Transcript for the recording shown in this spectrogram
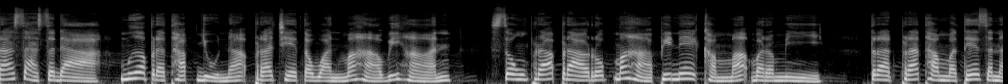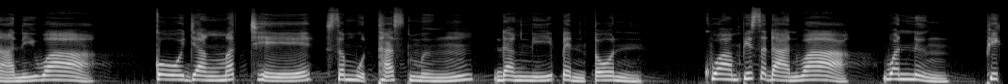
ระศาสดาเมื่อประทับอยู่ณพระเชตวันมหาวิหาร ทรงพระปรารบมหาพิเนกขมมะบารมี ตรัสพระธรรมเทศนานี้ว่า โกยังมัชเฉ สมุททัสมึง ดังนี้เป็นต้น ความพิสดารว่า วันหนึ่ง ภิก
